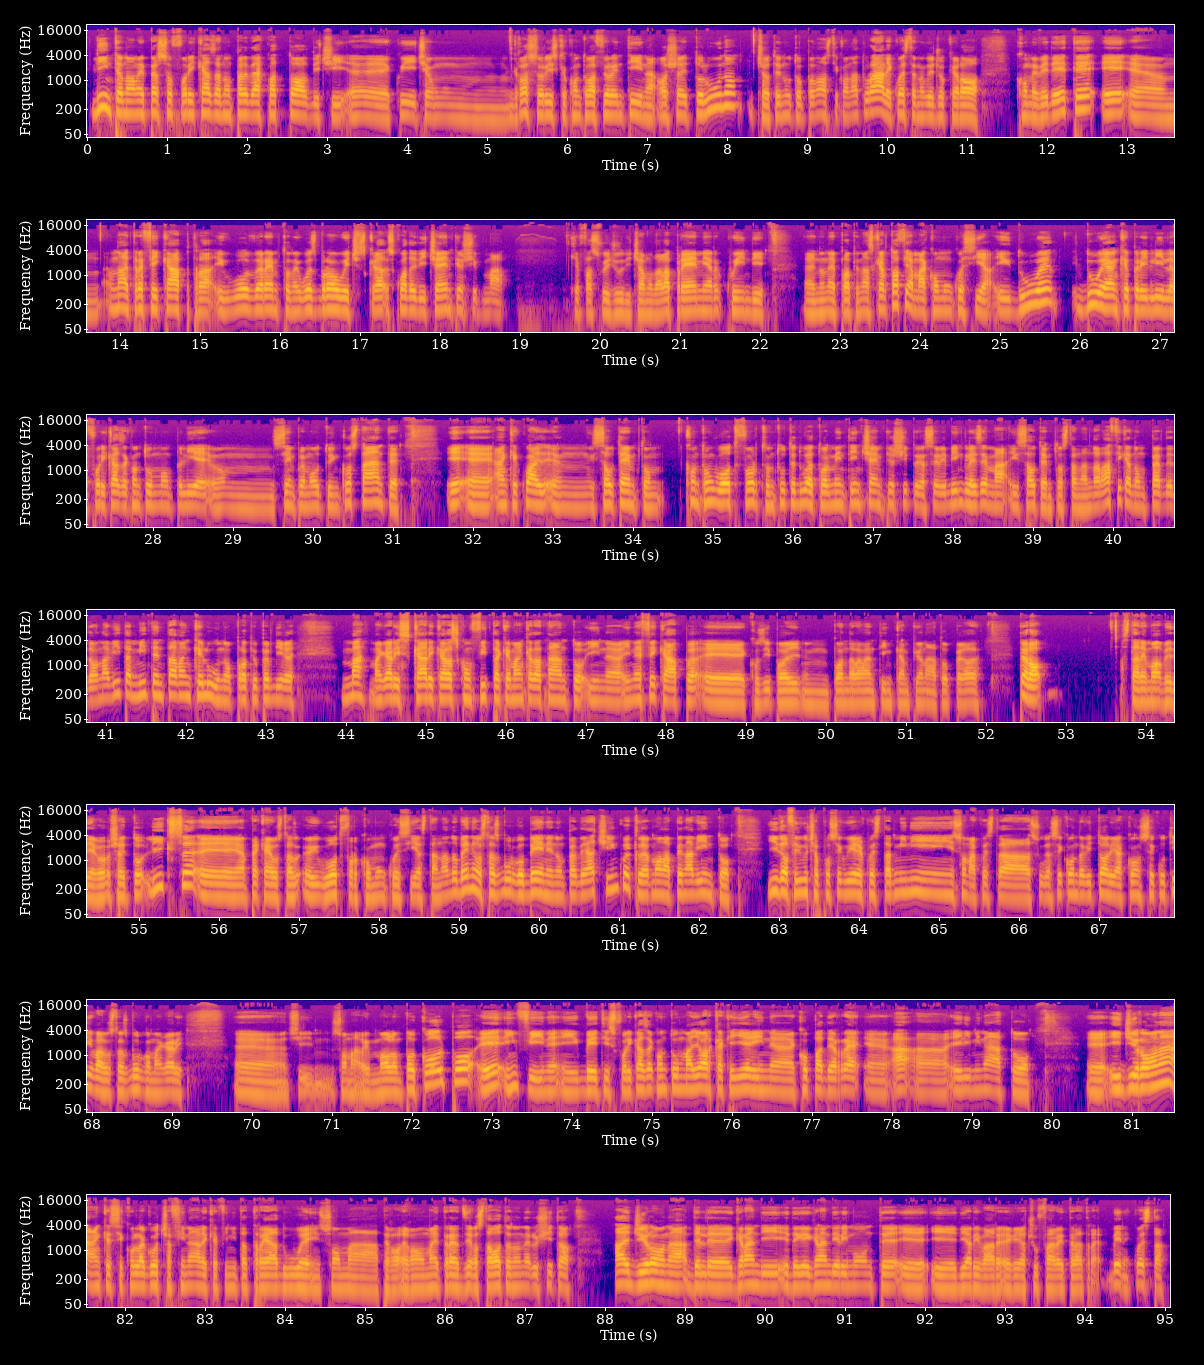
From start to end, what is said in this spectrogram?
L'Inter non ha mai perso fuori casa, non perde a 14. Eh, qui c'è un grosso rischio contro la Fiorentina. Ho scelto l'1, ci ho tenuto il pronostico naturale. Queste non le giocherò come vedete. E ehm, un'altra FA Cup tra il Wolverhampton e il West Bromwich, squadra di Championship, ma che fa su e giù, diciamo, dalla Premier. Quindi eh, non è proprio una scartoffia, ma comunque sia il 2. 2 anche per il Lille fuori casa contro un Montpellier um, sempre molto incostante. E eh, anche qua ehm, il Southampton contro un Watford sono tutte e due attualmente in Championship della Serie B inglese, ma il Southampton sta andando a raffica, non perde da una vita. Mi tentava anche l'uno proprio per dire ma magari scarica la sconfitta che manca da tanto in, in FA Cup e così poi mh, mm, può andare avanti in campionato per però staremo a vedere. Ho scelto l'X eh, perché lo Stras- il Watford comunque sia sta andando bene. Lo Strasburgo bene, non perderà 5. Clermont appena vinto. Gli do fiducia a proseguire questa mini, insomma, questa sulla seconda vittoria consecutiva. Lo Strasburgo magari eh, ci, insomma, molla un po' il colpo. E infine il Betis fuori casa contro un Mallorca che ieri in eh, Coppa del Re eh, ha eh, eliminato eh, il Girona, anche se con la goccia finale che è finita 3-2, insomma, però era ormai 3-0, stavolta non è riuscita al Girona delle grandi, delle grandi rimonte e, e di arrivare a riacciuffare 3-3. Bene, questa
